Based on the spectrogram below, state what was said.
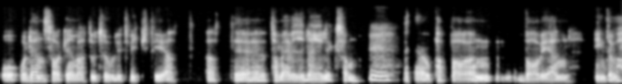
Och, och den saken har varit otroligt viktig att, att eh, ta med vidare. Liksom. Mm. Eh, Och pappa, vad vi än, inte vad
